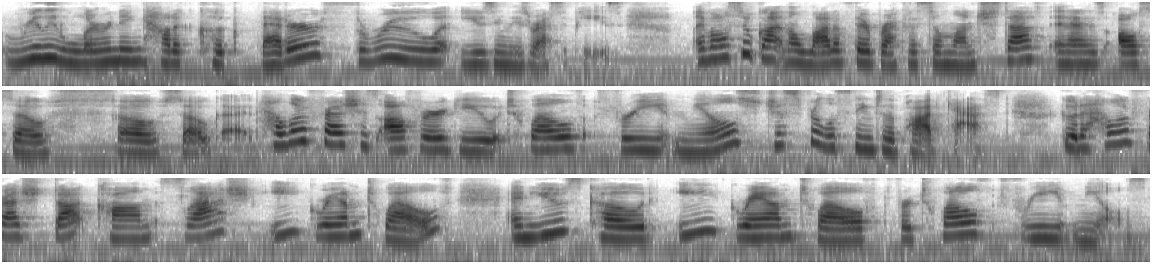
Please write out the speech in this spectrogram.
really learning how to cook better through using these recipes. I've also gotten a lot of their breakfast and lunch stuff, and it is also so, so good. HelloFresh has offered you 12 free meals just for listening to the podcast. Go to HelloFresh.com slash egram12 and use code egram12 for 12 free meals.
